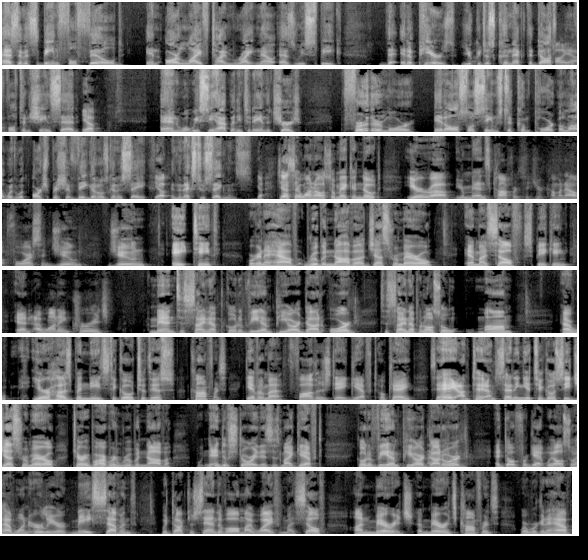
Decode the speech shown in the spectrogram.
as if it's being fulfilled in our lifetime right now as we speak. That it appears you could just connect the dots. Oh, yeah. what Fulton Sheen said. Yep and what we see happening today in the church. Furthermore, it also seems to comport a lot with what Archbishop Vigano is going to say yep. in the next two segments. Yeah, Jess, I want to also make a note. Your uh, your men's conference that you're coming out for us in June, June 18th. We're going to have Ruben Nava, Jess Romero, and myself speaking. And I want to encourage men to sign up. Go to vmpr.org to sign up, and also, mom, uh, your husband needs to go to this conference. Give him a Father's Day gift, okay? Say, hey, I'm, t- I'm sending you to go see Jess Romero, Terry Barber, and Ruben Nava. End of story. This is my gift. Go to vmpr.org. And don't forget, we also have one earlier, May 7th, with Dr. Sandoval, my wife, and myself on marriage, a marriage conference where we're going to have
